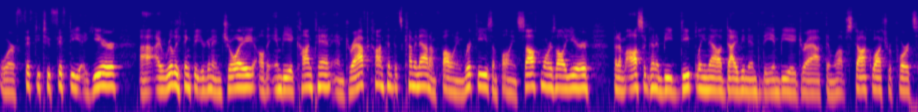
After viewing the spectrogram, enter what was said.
or 5250 a year. Uh, I really think that you're going to enjoy all the NBA content and draft content that's coming out. I'm following rookies, I'm following sophomores all year, but I'm also going to be deeply now diving into the NBA draft, and we'll have stock watch reports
